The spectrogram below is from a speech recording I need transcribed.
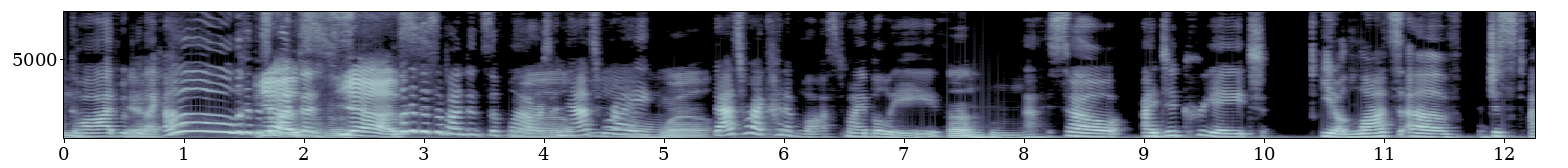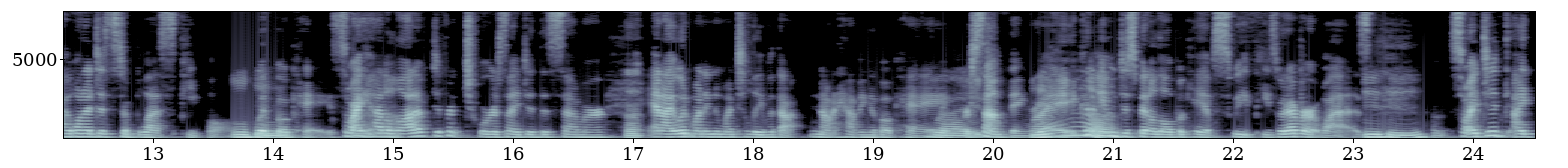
Mhm. God would Yeah. be like, "Oh, look at this Yes. abundance! Yes. Look at this abundance of flowers." And Wow. that's where I Yeah. Wow. that's where I kind of lost my belief. Huh. Mhm. So I did create, you know, lots of just I wanted just to bless people Mhm. with bouquets. So I had a lot of different tours I did this summer, Huh. and I wouldn't want anyone to leave without not having a bouquet or something, right? It could have even just been a little bouquet of sweet peas, whatever it was. Mhm. So I did. I,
